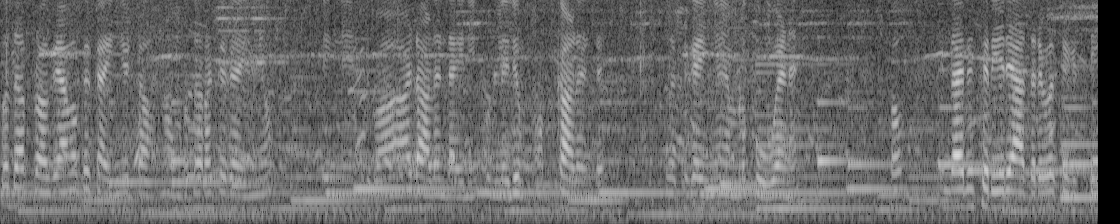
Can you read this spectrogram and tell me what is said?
അപ്പോൾ ഇതാ പ്രോഗ്രാമൊക്കെ കഴിഞ്ഞിട്ടോ. നോമ്പുതറൊക്കെ കഴിഞ്ഞു. പിന്നെ ഒരുപാട് ആളുണ്ടായിനി ഉള്ളിലും ഒക്കെ ആളുണ്ട്. അതൊക്കെ കഴിഞ്ഞ് നമ്മൾ പോവുകയാണ് അപ്പം എന്തായാലും ചെറിയൊരു ആദരവൊക്കെ കിട്ടി.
